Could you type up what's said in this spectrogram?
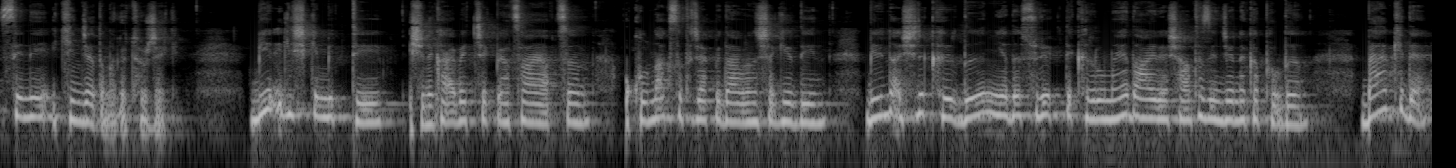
seni ikinci adıma götürecek. Bir ilişkin bitti, işini kaybedecek bir hata yaptın, okulunu aksatacak bir davranışa girdiğin, birini aşırı kırdığın ya da sürekli kırılmaya dair yaşantı zincirine kapıldığın, belki de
